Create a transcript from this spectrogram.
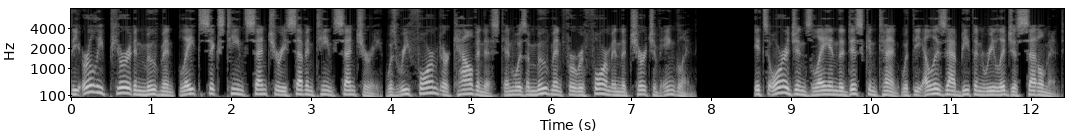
The early Puritan movement late 16th century 17th century was Reformed or Calvinist and was a movement for reform in the Church of England. Its origins lay in the discontent with the Elizabethan religious settlement.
